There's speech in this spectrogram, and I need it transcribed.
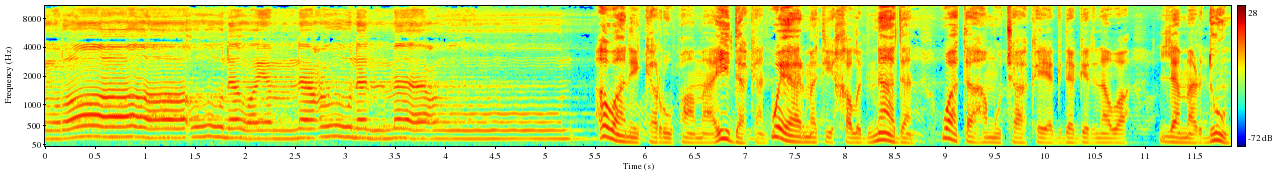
يڕاونەوەمنەعون الماعون ئەوانەی کە ڕووپامایی دەکەن و یارمەتی خەڵک نادەن واتە هەموو چاکەیەک دەگرنەوە لە مردوون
